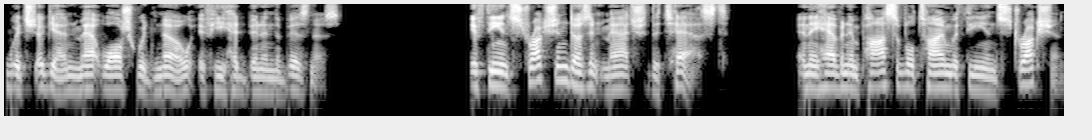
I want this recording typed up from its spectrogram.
which again, Matt Walsh would know if he had been in the business if the instruction doesn't match the test and they have an impossible time with the instruction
